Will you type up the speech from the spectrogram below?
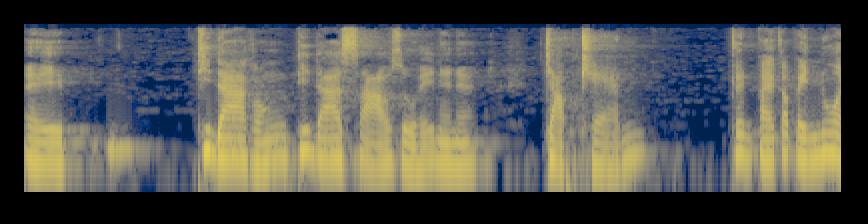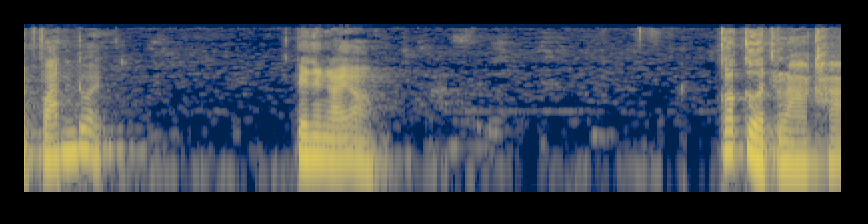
ไอ้ทิดาของทิดาสาวสวยเนี่ยนะจับแขน ขึ้นไปก็ไปนวดฟันด้วย เป็นยังไงอะก็เกิดราคะ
